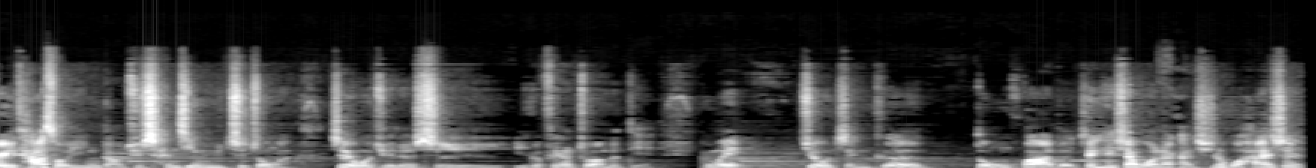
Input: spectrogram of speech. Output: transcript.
被他所引导去沉浸于之中啊。这我觉得是一个非常重要的点。因为就整个动画的呈现效果来看，其实我还是。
